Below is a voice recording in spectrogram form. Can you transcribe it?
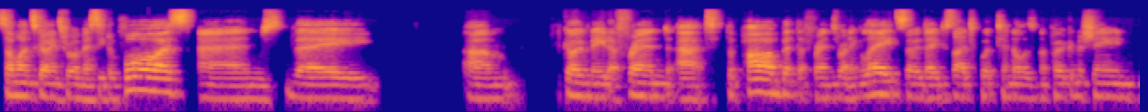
someone's going through a messy divorce and they um, go meet a friend at the pub, but the friend's running late. So they decide to put $10 in the poker machine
